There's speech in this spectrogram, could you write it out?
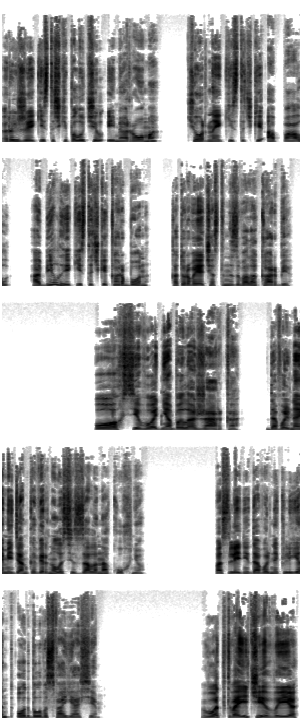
Рыжие кисточки получил имя Рома, черные кисточки — Опал, а белые кисточки — Карбон, которого я часто называла Карби. «Ох, сегодня было жарко!» Довольная медянка вернулась из зала на кухню. Последний довольный клиент отбыл во свояси. «Вот твои чаевые!»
